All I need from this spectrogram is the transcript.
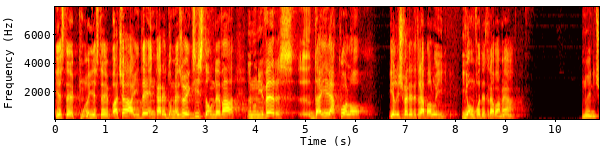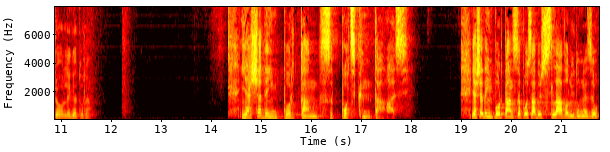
este, este acea idee în care Dumnezeu există undeva în univers, dar El e acolo, El își vede de treaba Lui, eu îmi văd de treaba mea. Nu e nicio legătură. E așa de important să poți cânta azi. E așa de important să poți să aduci slavă lui Dumnezeu.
